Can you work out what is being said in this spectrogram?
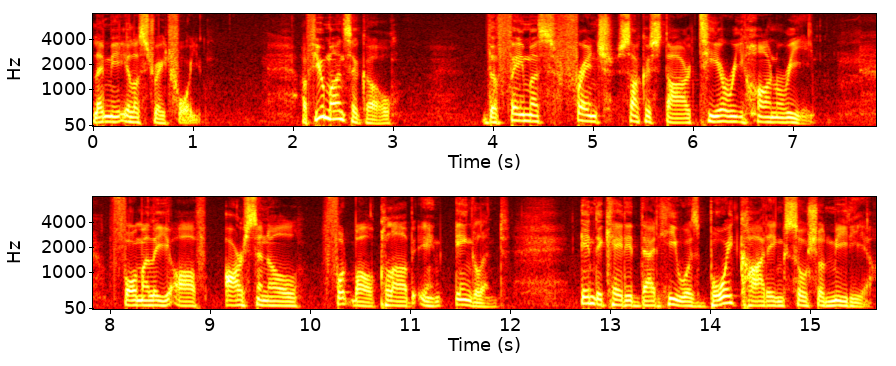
let me illustrate for you. A few months ago, the famous French soccer star Thierry Henry, formerly of Arsenal Football Club in England, indicated that he was boycotting social media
